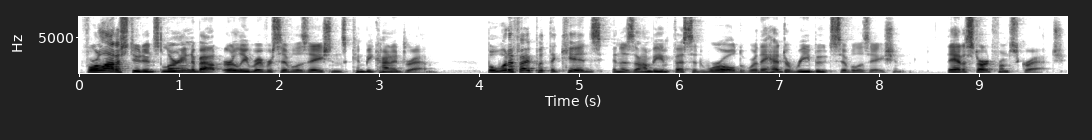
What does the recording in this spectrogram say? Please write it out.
For a lot of students, learning about early river civilizations can be kind of drab. But what if I put the kids in a zombie infested world where they had to reboot civilization? They had to start from scratch.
